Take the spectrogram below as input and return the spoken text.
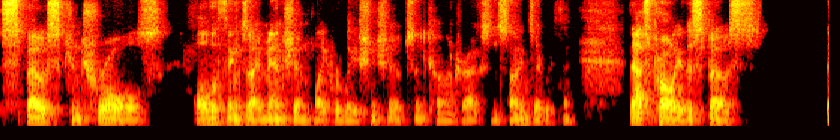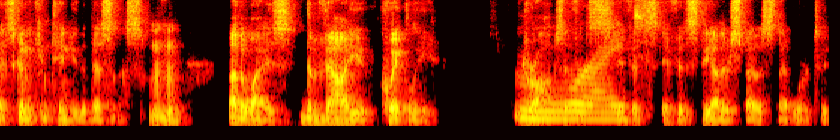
spouse controls all the things i mentioned like relationships and contracts and signs everything that's probably the spouse that's going to continue the business Mhm. Otherwise the value quickly drops if it's if it's if it's the other spouse that were to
